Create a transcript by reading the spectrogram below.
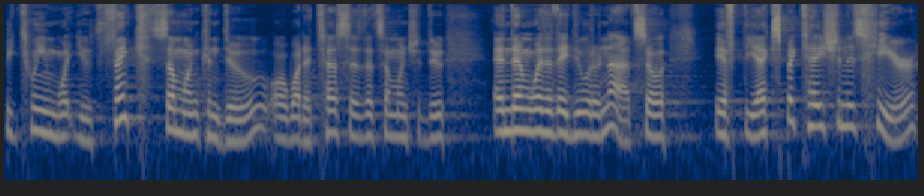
between what you think someone can do or what a test says that someone should do, and then whether they do it or not. So if the expectation is here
